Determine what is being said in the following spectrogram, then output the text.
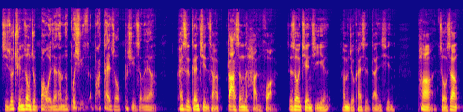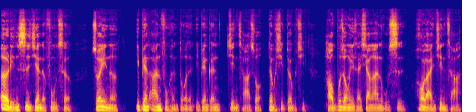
几桌群众就包围在他们说：“不许把他带走，不许怎么样。”开始跟警察大声的喊话。这时候剪辑他们就开始担心，怕走上二零事件的覆辙，所以呢，一边安抚很多人，一边跟警察说：“对不起，对不起，好不容易才相安无事。”后来警察。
